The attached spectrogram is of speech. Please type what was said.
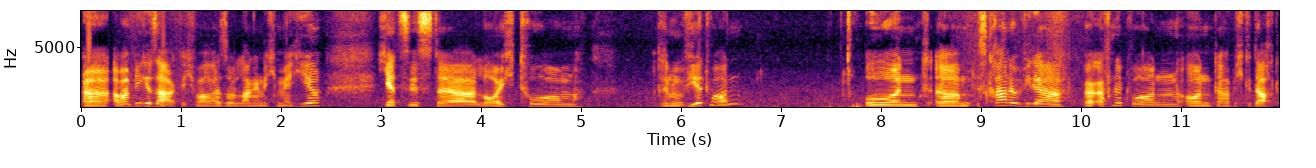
Äh, aber wie gesagt, ich war also lange nicht mehr hier. Jetzt ist der Leuchtturm renoviert worden und ähm, ist gerade wieder eröffnet worden und da habe ich gedacht,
